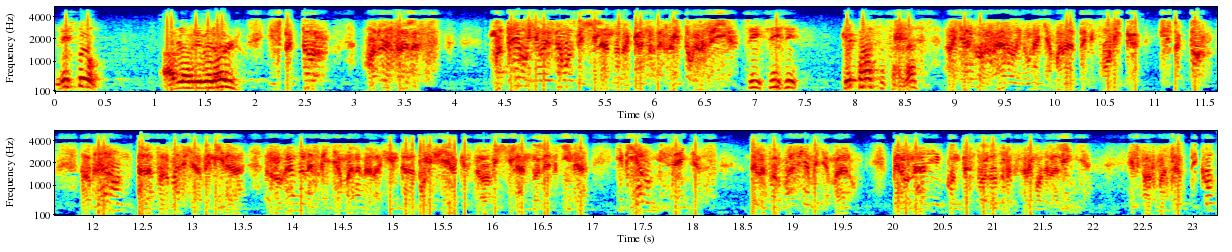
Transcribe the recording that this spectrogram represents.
¿Listo? Habla Riverol. Inspector, habla Salas. Mateo y yo estamos vigilando la casa de Rito García. Sí, sí, sí. ¿Qué pasa, Salas? Hay algo raro en una llamada telefónica. Inspector, hablaron a la farmacia Avenida rogándoles que llamaran a la gente de policía que estaba vigilando en la esquina y dieron mis señas. De la farmacia me llamaron, pero nadie contestó al otro extremo de la línea. El farmacéutico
